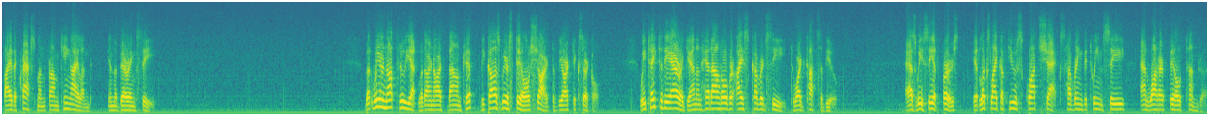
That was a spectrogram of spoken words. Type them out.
by the craftsmen from King Island in the Bering Sea. But we are not through yet with our northbound trip because we're still short of the Arctic Circle. We take to the air again and head out over ice-covered sea toward Kotzebue. As we see it first, it looks like a few squat shacks hovering between sea and water-filled tundra.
